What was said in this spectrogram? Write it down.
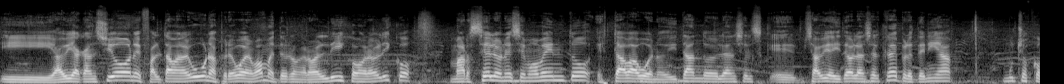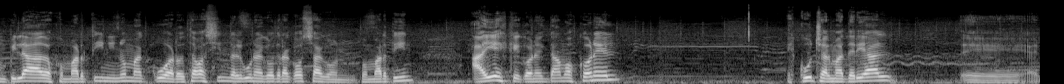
Y había canciones, faltaban algunas, pero bueno, vamos a meterlo a grabar el disco, grabar el disco. Marcelo en ese momento estaba, bueno, editando el Angels. eh, ya había editado el Angels Cry, pero tenía muchos compilados con Martín y no me acuerdo. Estaba haciendo alguna que otra cosa con, con Martín. Ahí es que conectamos con él escucha el material, eh,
